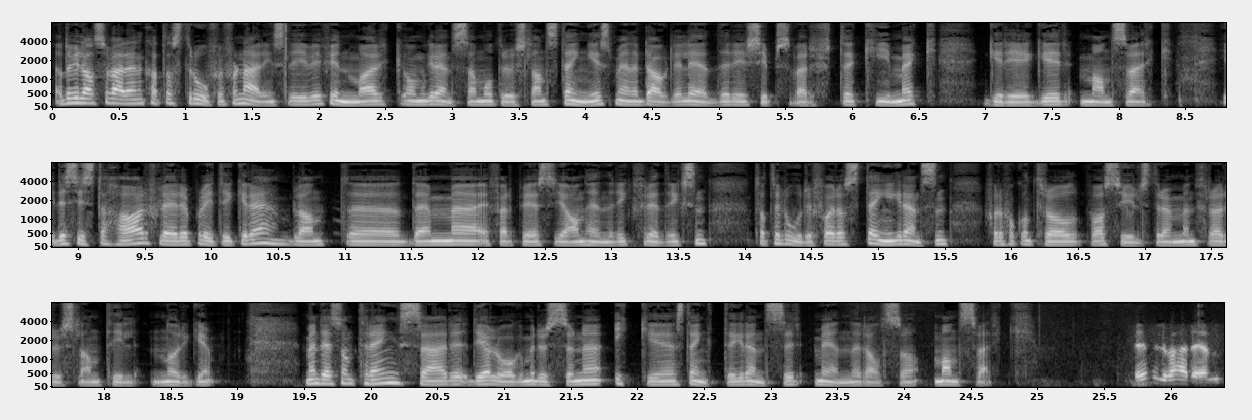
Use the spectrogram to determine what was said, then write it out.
Ja, det vil altså være en katastrofe for næringslivet i Finnmark om grensa mot Russland stenges, mener daglig leder i skipsverftet Kimek, Greger Mannsverk. I det siste har flere politikere, blant eh, dem eh, FrPs Jan Henrik Fredriksen, tatt til orde for å stenge grensen for å få kontroll på asylstrømmen fra Russland til Norge. Men det som trengs er dialog med russerne, ikke stengte grenser, mener altså Mannsverk. Det vil være en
